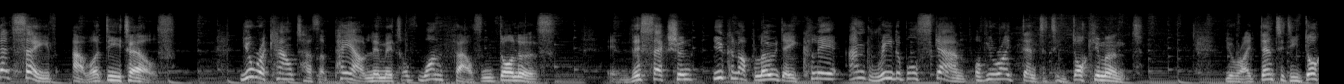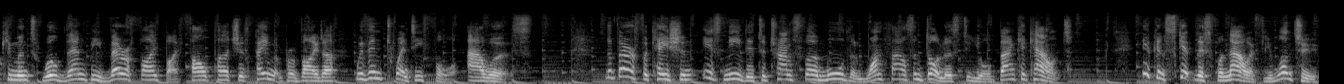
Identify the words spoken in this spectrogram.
Let's save our details. Your account has a payout limit of $1,000. In this section, you can upload a clear and readable scan of your identity document. Your identity document will then be verified by File Purchase Payment Provider within 24 hours. The verification is needed to transfer more than $1,000 to your bank account. You can skip this for now if you want to,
